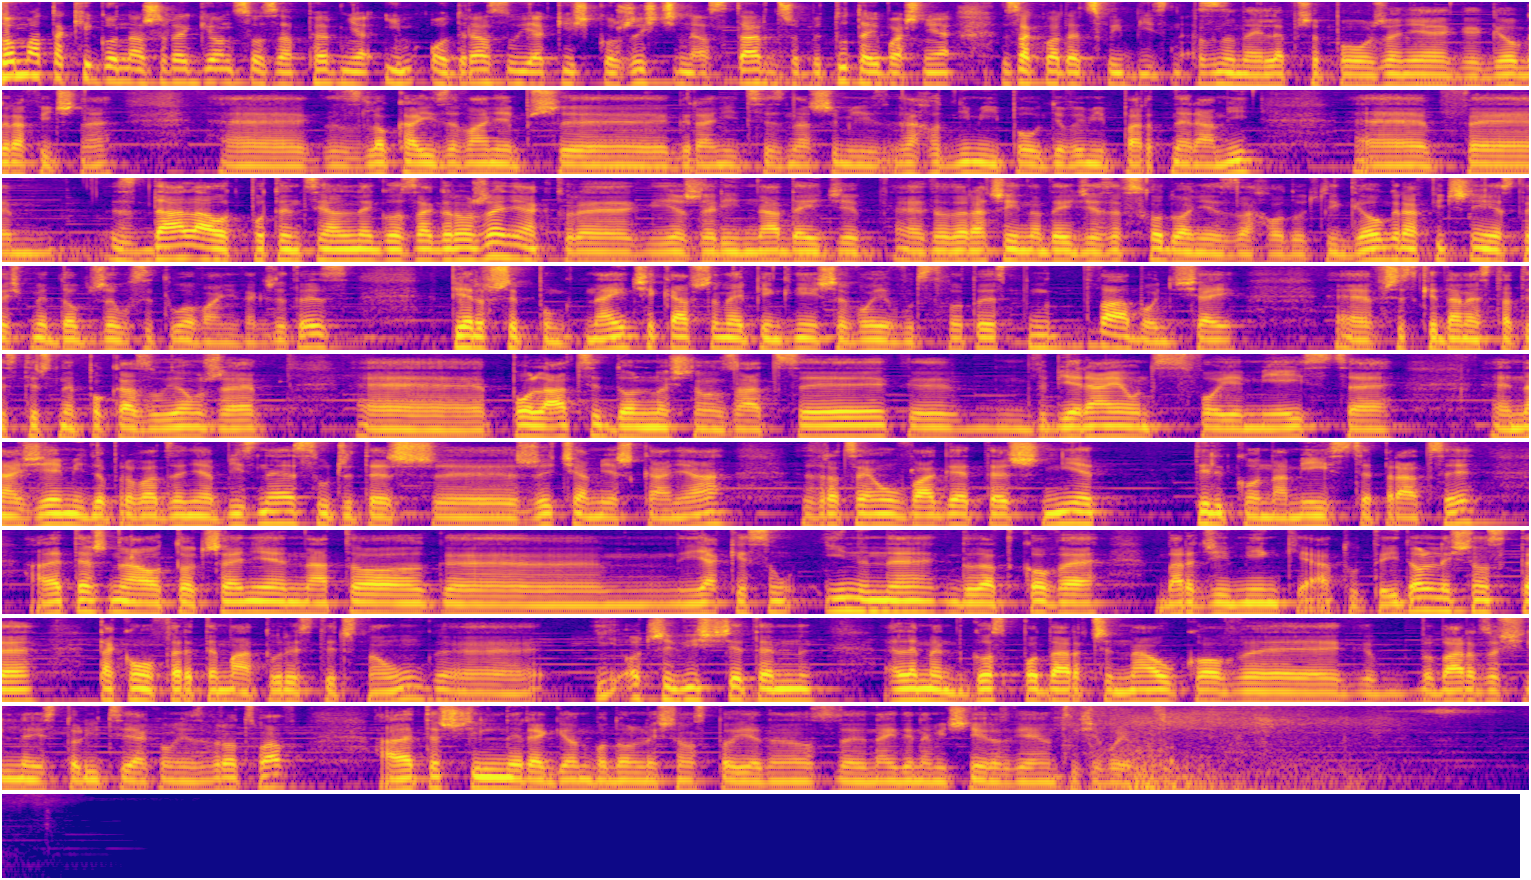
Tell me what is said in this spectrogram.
Co ma takiego nasz region, co zapewnia im od razu jakieś korzyści na start, żeby tutaj właśnie zakładać swój biznes? Pewno najlepsze położenie ge- geograficzne, e, zlokalizowanie przy granicy z naszymi zachodnimi i południowymi partnerami, e, w, z dala od potencjalnego zagrożenia, które jeżeli nadejdzie, e, to raczej nadejdzie ze wschodu, a nie z zachodu, czyli geograficznie jesteśmy dobrze usytuowani. Także to jest pierwszy punkt. Najciekawsze, najpiękniejsze województwo to jest punkt dwa, bo dzisiaj wszystkie dane statystyczne pokazują, że e, Polacy, dolnoślązacy, e, wybierając swoje miejsce e, na ziemi do prowadzenia biznesu, czy też e, życia, mieszkania, zwracają uwagę też nie tylko na miejsce pracy, ale też na otoczenie, na to, e, jakie są inne, dodatkowe, bardziej miękkie atuty. I Dolny Śląsk te, taką ofertę ma turystyczną e, i oczywiście ten element gospodarczy, naukowy, bardzo silnej stolicy, jaką jest Wrocław, ale też silny region, bo Dolny Śląsk to jeden z najdynamiczniej rozwijających się województw.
